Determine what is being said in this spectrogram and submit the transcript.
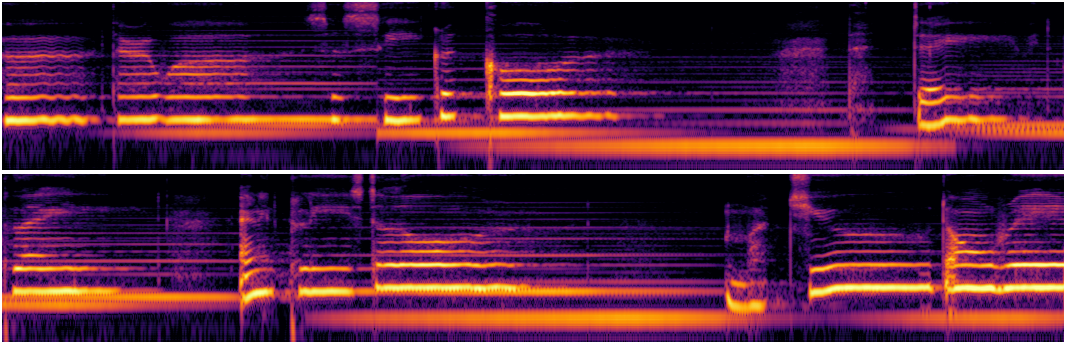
heard there was a secret chord that David played and it pleased the Lord. But you don't really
